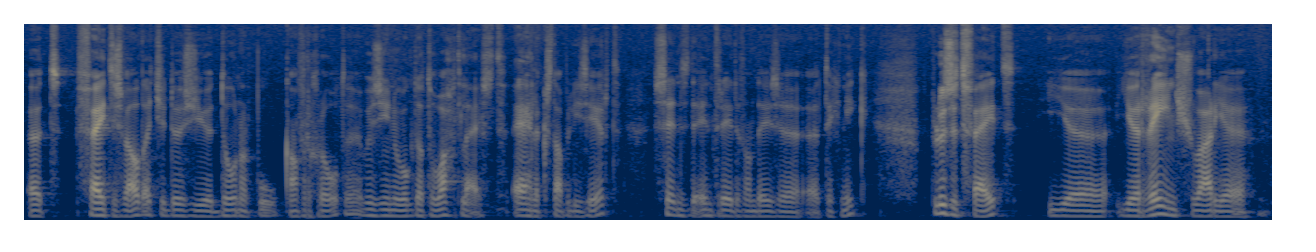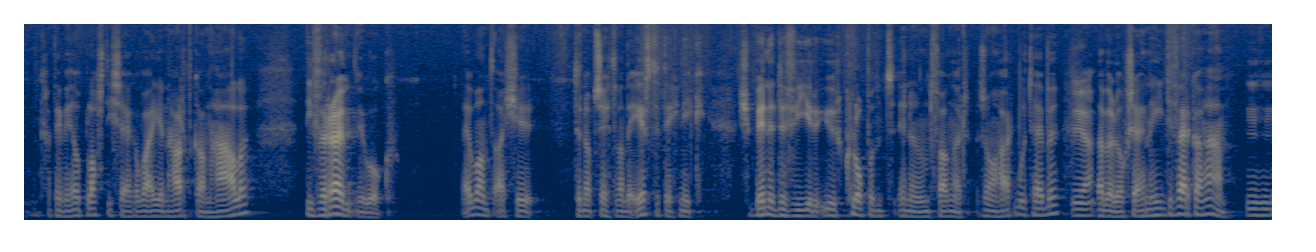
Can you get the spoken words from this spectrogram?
Het feit is wel dat je dus je donorpool kan vergroten. We zien nu ook dat de wachtlijst eigenlijk stabiliseert sinds de intrede van deze uh, techniek. Plus het feit, je, je range waar je, ik ga het even heel plastisch zeggen, waar je een hart kan halen, die verruimt nu ook. want als je ten opzichte van de eerste techniek, als je binnen de vier uur kloppend in een ontvanger zo'n hart moet hebben, ja. dan wil ook zeggen dat je niet te ver kan gaan. Mhm.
